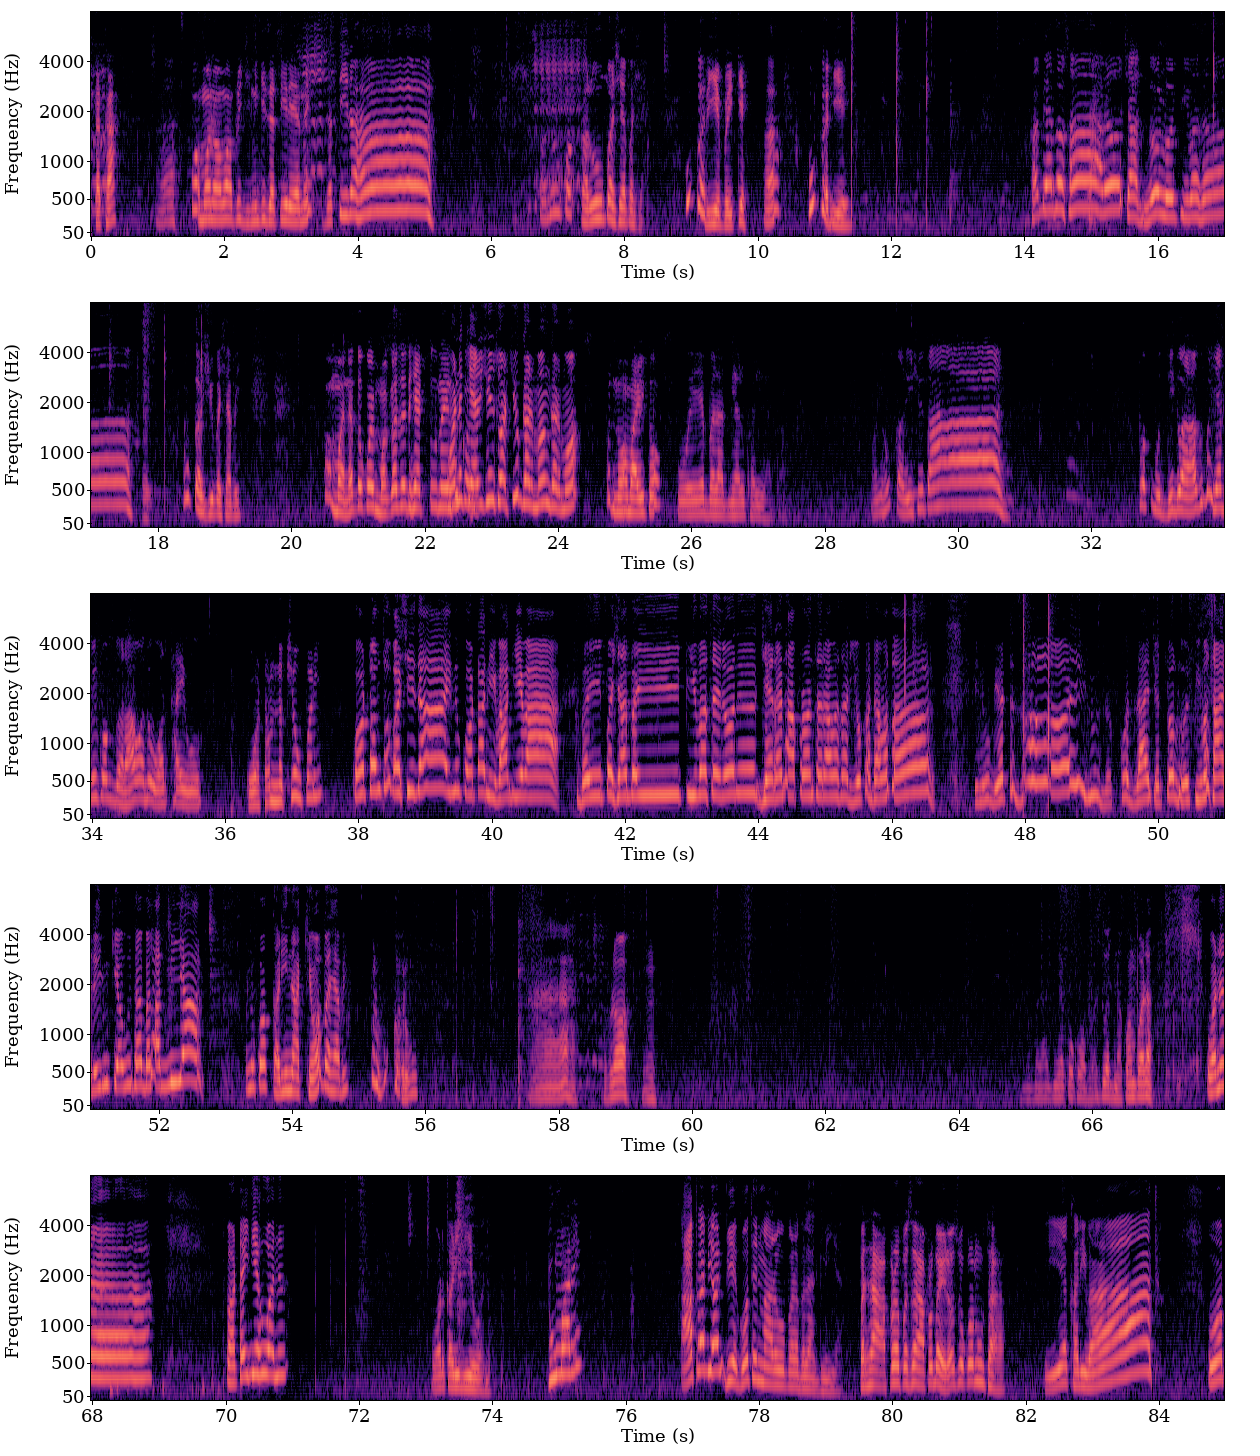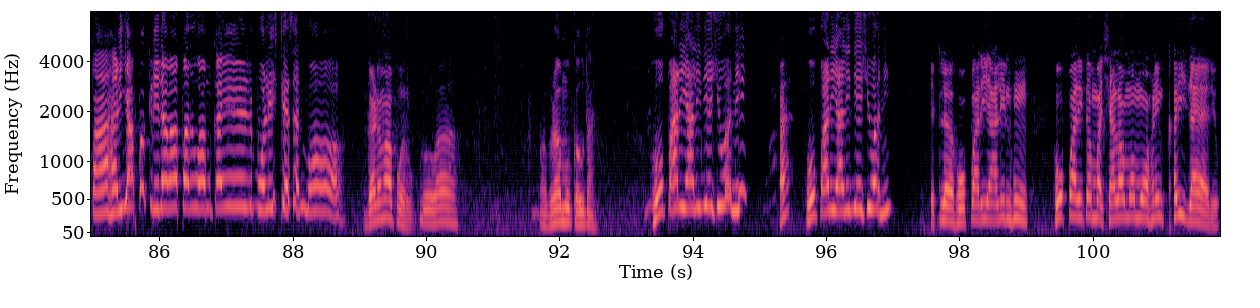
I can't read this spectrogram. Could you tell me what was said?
ટકા આમાં ને આપણી જિંદગી જતી રહે નહીં જતી રહા. બધું કોક કરવું પડશે પછી. શું કરીએ ભાઈ કે? હા? શું કરીએ? ખબર તો સારો ચાંદનો લોહી પીવા છે. શું કરશું પછી ભાઈ? મને તો કોઈ મગજ જ હેઠતું નહીં. મને શું કરું? સોટશું ઘરમાં ને ઘરમાં. પણ નોમ આવ્યું તો. ઓએ ભલા આદમી આરું ખરી વાત. મને હું કરીશું તાન? કોક બુદ્ધિ દોરાવ કે પછી ભાઈ કોક દોરાવવાનો ઓર થાય એવો. કોટમ નખ્યો ઉપાડી? કોટમ તો બસી જાય એનું કોટા ની વાગીએ વા ભાઈ પૈસા ભાઈ પીવા છે રોજ ઘેરણ આપણો સરાવે સર યો કઢાવે સર. એનું બેટ જાય એનું નક્કો જાય જેટલો લોહી પીવા સારી એમ કેવું છે ભલે આદમી યાર. એનું કોક કરી નાખ્યો હો ભાઈ ભાઈ. પણ શું કરું? હા હબળો હમ. ભરતું જ પડે. પટાઈ દેવું આને. વોડ કરી દેવું તું મારે? આપણા બેન ભેગો થઈને મારવો પડે ભલા આદમી યાર. પણ આપણો પછી આપણો બહેરો છોકરો નું થા. એ ખરી વાત. ઓ પા હરિયા પકડી દેવા પર આમ કઈ પોલીસ સ્ટેશન સ્ટેશનમાં ગણવા પરું. ઓ વાહ. અભરા હું કહું તાન. હો પારી આલી દેશું આની? હા હો પારી આલી દેશું આની? એટલે હોપારી આલીને હું હોપારી તો મસાલામાં મોહણીને ખાઈ જાય રહ્યો.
